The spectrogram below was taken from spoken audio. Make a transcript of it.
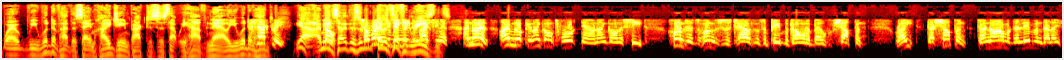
where we wouldn't have had the same hygiene practices that we have now. You wouldn't have Exactly. had. Yeah, I mean, so, there's why those do we different need reasons. And Niall, I'm looking, I'm going to work now and I'm going to see hundreds and hundreds of thousands of people going about shopping, right? They're shopping, they're normal, they're living their lives.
